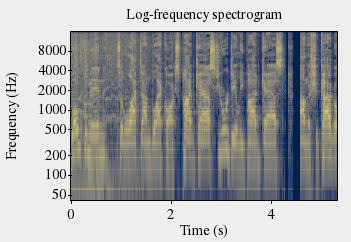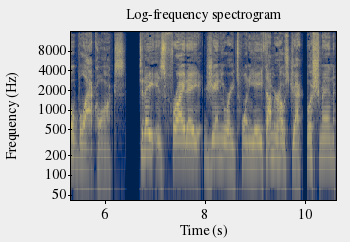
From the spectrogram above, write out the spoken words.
Welcome in to the Locked On Blackhawks podcast, your daily podcast on the Chicago Blackhawks. Today is Friday, January 28th. I'm your host, Jack Bushman.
